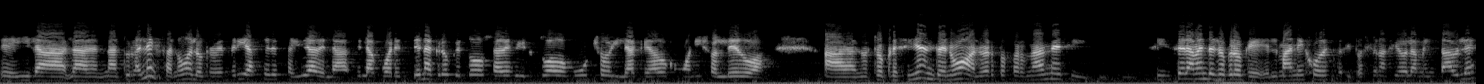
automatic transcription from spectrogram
eh, y la, la, naturaleza ¿no? de lo que vendría a ser esa idea de la, de la cuarentena, creo que todo se ha desvirtuado mucho y le ha quedado como anillo al dedo a, a nuestro presidente, ¿no? Alberto Fernández, y, sinceramente yo creo que el manejo de esta situación ha sido lamentable,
